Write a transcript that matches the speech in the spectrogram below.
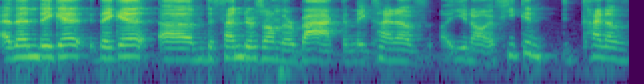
and then they get they get um, defenders on their back, and they kind of you know if he can kind of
